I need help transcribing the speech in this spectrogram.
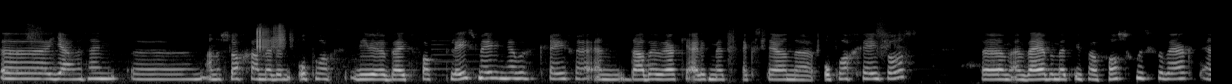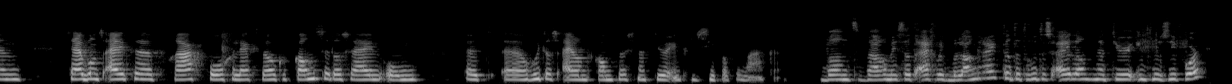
Uh, ja, we zijn uh, aan de slag gegaan met een opdracht die we bij het vak placemaking hebben gekregen. En daarbij werk je eigenlijk met externe opdrachtgevers. Um, en wij hebben met UvA Vastgoed gewerkt. En zij hebben ons eigenlijk de vraag voorgelegd welke kansen er zijn om het uh, Routers Eiland Campus natuur inclusiever te maken. Want waarom is dat eigenlijk belangrijk dat het Routers Eiland natuur inclusief wordt?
